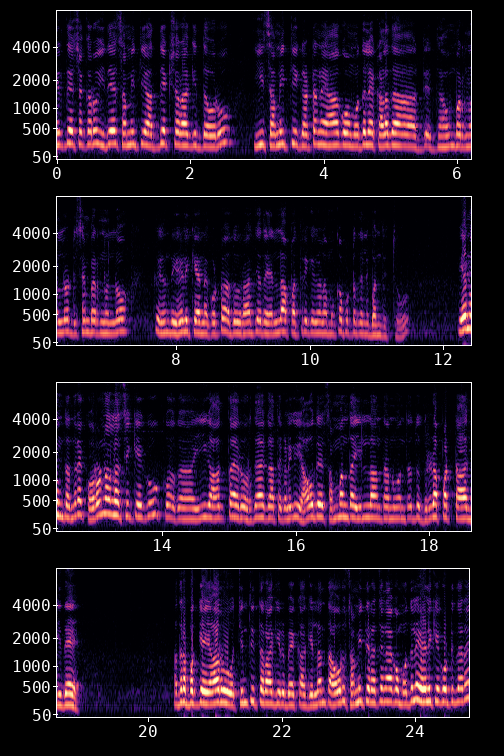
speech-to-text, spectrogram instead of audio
ನಿರ್ದೇಶಕರು, ಇದೇ ಸಮಿತಿಯ ಅಧ್ಯಕ್ಷರಾಗಿದ್ದವರು, ಈ ಸಮಿತಿ ಘಟನೆ ಆಗುವ ಮೊದಲೇ ಕಳೆದ ನವೆಂಬರ್ನಲ್ಲೋ, ಡಿಸೆಂಬರ್ನಲ್ಲೋ ಒಂದು ಹೇಳಿಕೆಯನ್ನು ಕೊಟ್ಟು ಅದು ರಾಜ್ಯದ ಎಲ್ಲ ಪತ್ರಿಕೆಗಳ ಮುಖಪುಟದಲ್ಲಿ ಬಂದಿತ್ತು. ಏನು ಅಂತಂದರೆ ಕೊರೋನಾ ಲಸಿಕೆಗೂ ಈಗ ಆಗ್ತಾ ಇರೋ ಹೃದಯಾಘಾತಗಳಿಗೂ ಯಾವುದೇ ಸಂಬಂಧ ಇಲ್ಲ ಅಂತ ಅನ್ನುವಂಥದ್ದು ದೃಢಪಟ್ಟಾಗಿದೆ. ಅದರ ಬಗ್ಗೆ ಯಾರು ಚಿಂತಿತರಾಗಿರಬೇಕಾಗಿಲ್ಲ ಅಂತ ಅವರು ಸಮಿತಿ ರಚನೆ ಆಗೋ ಮೊದಲೇ ಹೇಳಿಕೆ ಕೊಟ್ಟಿದ್ದಾರೆ.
